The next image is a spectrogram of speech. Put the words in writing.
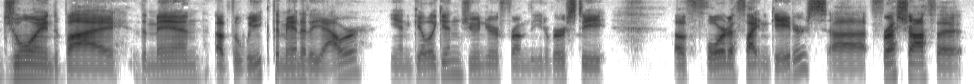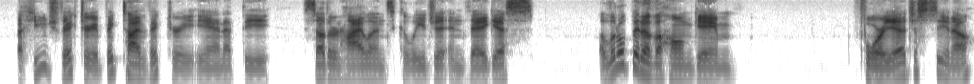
joined by the man of the week, the man of the hour, Ian Gilligan Jr. from the University of Florida Fighting Gators, uh, fresh off a, a huge victory, a big time victory, Ian, at the Southern Highlands Collegiate in Vegas. A little bit of a home game for you, just you know,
